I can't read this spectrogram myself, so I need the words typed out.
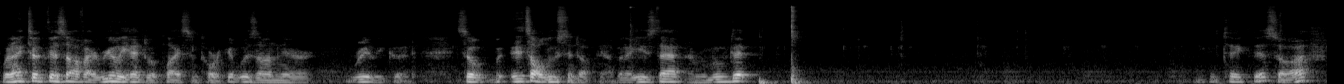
when I took this off, I really had to apply some torque. It was on there really good. So it's all loosened up now, but I used that, I removed it. You can take this off.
